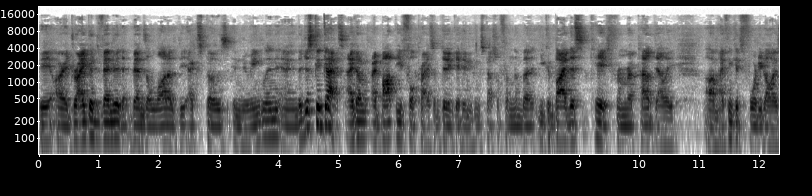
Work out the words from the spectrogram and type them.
They are a dry goods vendor that vends a lot of the expos in New England, and they're just good guys. I don't. I bought these full price. I didn't get anything special from them, but you can buy this case from Reptile Deli. Um, I think it's forty dollars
